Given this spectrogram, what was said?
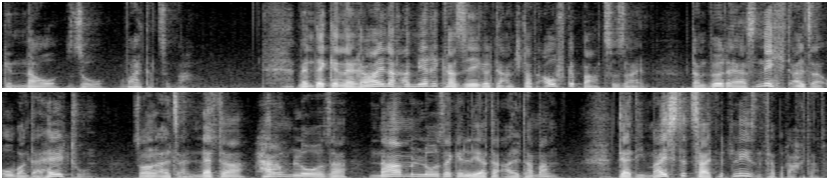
genau so weiterzumachen. Wenn der General nach Amerika segelte, anstatt aufgebahrt zu sein, dann würde er es nicht als erobernder Held tun, sondern als ein netter, harmloser, namenloser gelehrter alter Mann, der die meiste Zeit mit Lesen verbracht hat.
